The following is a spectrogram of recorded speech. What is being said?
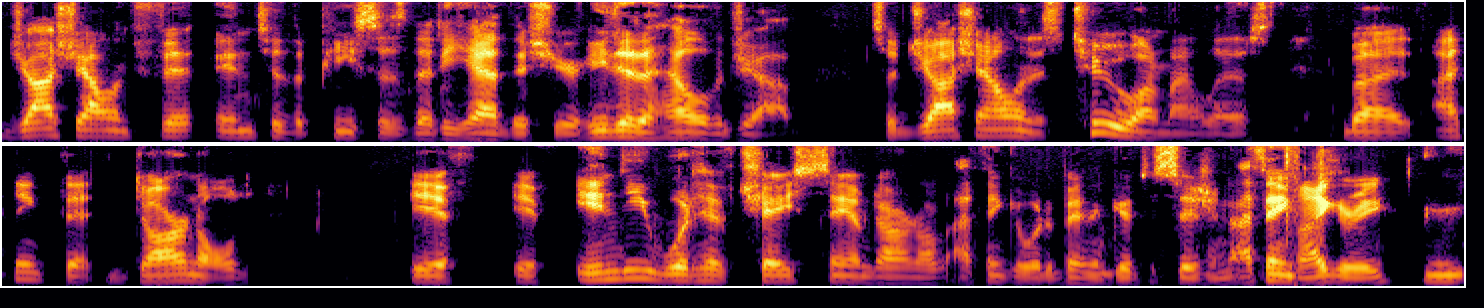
Josh Allen fit into the pieces that he had this year. He did a hell of a job. So Josh Allen is two on my list, but I think that Darnold, if if Indy would have chased Sam Darnold, I think it would have been a good decision. I think I agree. Mm,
